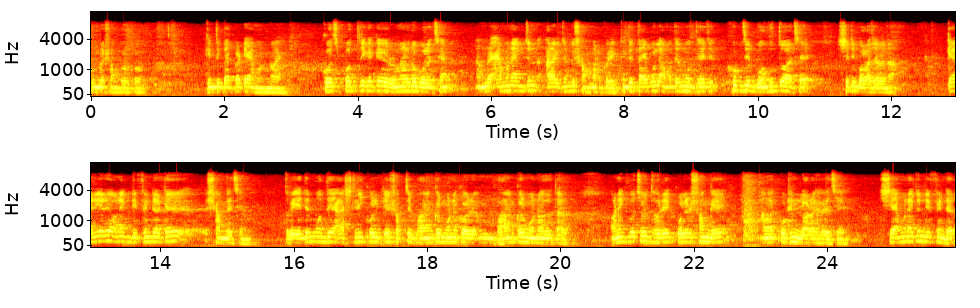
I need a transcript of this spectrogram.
কুমড়া সম্পর্ক। কিন্তু ব্যাপারটি এমন নয়। কোচ পত্রিকাকে রোনাল্ডো বলেছেন, আমরা এমন একজন আরেকজনকে সম্মান করি। কিন্তু তাই বলে আমাদের মধ্যে যে খুব যে বন্ধুত্ব আছে, সেটি বলা যাবে না। ক্যারিয়ারে অনেক ডিফেন্ডারকে সামলেছেন, তবে এদের মধ্যে অ্যাশলি কোলকে সবচেয়ে ভয়ঙ্কর মনে করে, ভয়ঙ্কর মনে হতো তার। অনেক বছর ধরে কোলের সঙ্গে আমার কঠিন লড়াই হয়েছে। সে এমন একজন ডিফেন্ডার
